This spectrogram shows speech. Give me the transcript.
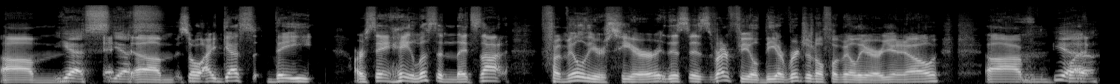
Um, yes, yes. Um, so I guess they, are saying, "Hey, listen, it's not familiars here. This is Renfield, the original familiar." You know, um, yeah. But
